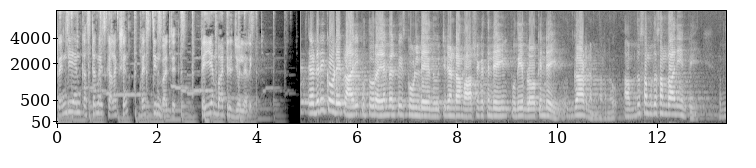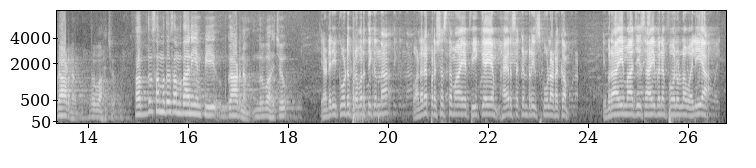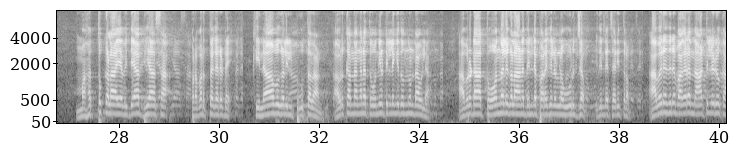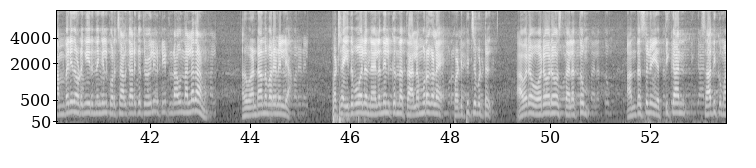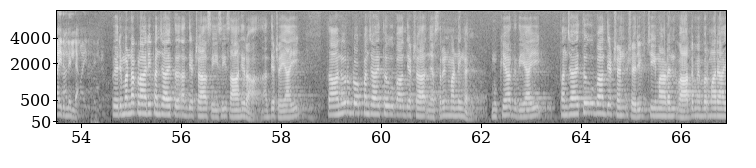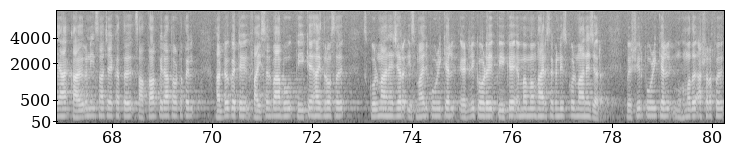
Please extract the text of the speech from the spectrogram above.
Trendy and customise collection best in budget Theyyampattil jewellery Edarikode Claripputhur A M L P സ്കൂളിന്റെ നൂറ്റി രണ്ടാം വാർഷികത്തിന്റെയും പുതിയ ബ്ലോക്കിന്റെയും ഉദ്ഘാടനം നടന്നു. അബ്ദുസമദ് സമദ് സമദാനി എം പി ഉദ്ഘാടനം നിർവഹിച്ചു. അബ്ദുസമദ് സമദ് സമദാനി എം പി ഉദ്ഘാടനം നിർവഹിച്ചു. എടരിക്കോട് പ്രവർത്തിക്കുന്ന വളരെ പ്രശസ്തമായ P K M higher secondary school അടക്കം ഇബ്രാഹിം ആജി സാഹിബിനെ പോലുള്ള വലിയ മഹത്തുക്കളായ വിദ്യാഭ്യാസ പ്രവർത്തകരുടെ കിനാവുകളിൽ പൂത്തതാണ്. അവർക്കന്ന് അങ്ങനെ തോന്നിയിട്ടില്ലെങ്കിൽ ഇതൊന്നും ഉണ്ടാവില്ല. അവരുടെ ആ തോന്നലുകളാണ് ഇതിന്റെ പിറകിലുള്ള ഊർജം ഇതിന്റെ ചരിത്രം. അവരിതിന് പകരം നാട്ടിലൊരു കമ്പനി തുടങ്ങിയിരുന്നെങ്കിൽ കുറച്ച് ആൾക്കാർക്ക് തൊഴിൽ കിട്ടിയിട്ടുണ്ടാവും നല്ലതാണ്. അത് വേണ്ടാന്ന് പറയണില്ല. പക്ഷെ ഇതുപോലെ നിലനിൽക്കുന്ന തലമുറകളെ പഠിപ്പിച്ചു വിട്ട് അവരെ ഓരോരോ സ്ഥലത്തും അന്തസ്സിലും എത്തിക്കാൻ സാധിക്കുമായിരുന്നില്ല. പെരുമണ്ണ ക്ലാരി പഞ്ചായത്ത് അധ്യക്ഷ സി സി സാഹിറ അധ്യക്ഷയായി താനൂർ ബ്ലോക്ക് പഞ്ചായത്ത് ഉപാധ്യക്ഷ നസ്രിൻ മണ്ണിങ്ങൽ മുഖ്യാതിഥിയായി പഞ്ചായത്ത് ഉപാധ്യക്ഷൻ ഷെരീഫ് ചീമാടൻ വാർഡ് മെമ്പർമാരായ Khairunnisa Chekkath Sathar Pilathottathil advocate Faisal Babu P K Hydros school manager Ismail Poozhikkal Edarikode P K M M M higher secondary school manager Basheer Poozhikkal Muhammad Ashraf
